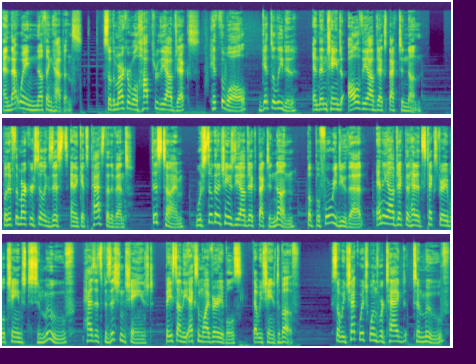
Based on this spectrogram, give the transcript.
And that way nothing happens. So the marker will hop through the objects, hit the wall, get deleted, and then change all of the objects back to none. But if the marker still exists and it gets past that event, this time, we're still going to change the object back to none, but before we do that, any object that had its text variable changed to move has its position changed based on the x and y variables that we changed above. So we check which ones were tagged to move,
